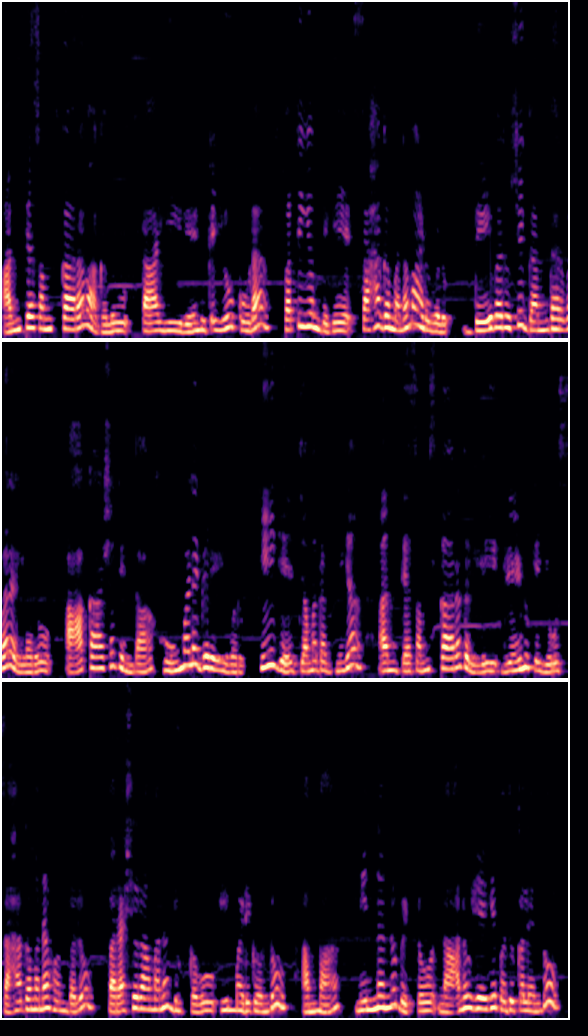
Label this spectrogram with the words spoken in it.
ಅಂತ್ಯ ಸಂಸ್ಕಾರವಾಗಲು ತಾಯಿ ರೇಣುಕೆಯೂ ಕೂಡ ಪತಿಯೊಂದಿಗೆ ಸಹಗಮನ ಮಾಡುವಳು. ದೇವಋಷಿ ಗಂಧರ್ವರೆಲ್ಲರೂ ಆಕಾಶದಿಂದ ಹೂಮಳೆಗೆರೆಯುವರು. ಹೀಗೆ ಜಮದಗ್ನಿಯ ಅಂತ್ಯ ಸಂಸ್ಕಾರದಲ್ಲಿ ರೇಣುಕೆಯು ಸಹಗಮನ ಹೊಂದಲು ಪರಶುರಾಮನ ದುಃಖವು ಇಮ್ಮಡಿಗೊಂಡು, ಅಮ್ಮ bỏ ನಿನ್ನನ್ನು ಬಿಟ್ಟು ನಾನು ಹೇಗೆ ಬದುಕಲೆಂದು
